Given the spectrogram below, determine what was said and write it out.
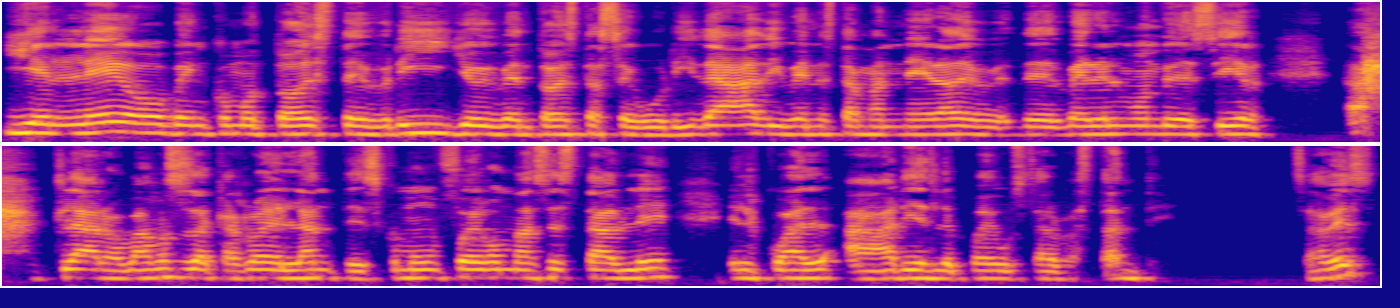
Y en Leo ven como todo este brillo y ven toda esta seguridad y ven esta manera de, ver el mundo y decir, ah, claro, vamos a sacarlo adelante. Es como un fuego más estable, el cual a Aries le puede gustar bastante. ¿Sabes?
